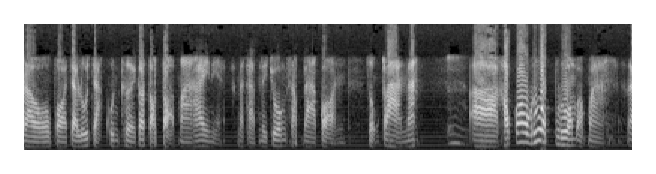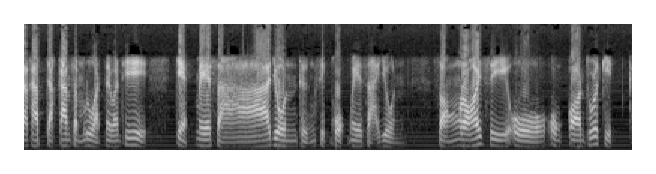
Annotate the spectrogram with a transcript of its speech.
เราพอจะรู้จักคุ้นเคยก็ตอบตอบมาให้เนี่ยนะครับ ในช่วงสัปดาห์ก่อนสงกรานต์นะอืมอ่าเขาก็รวบรวมออกมานะครับ จากการสำรวจในวันที่ 7 เมษายนถึง 16 เมษายน 200 CEO องค์กรธุรกิจข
